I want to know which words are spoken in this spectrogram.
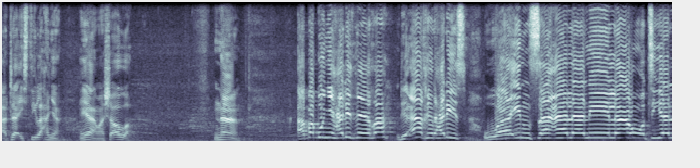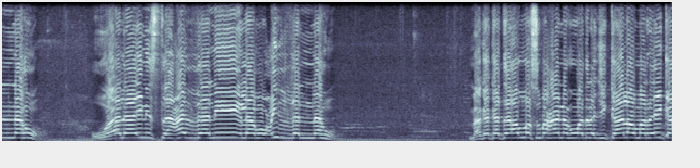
ada istilahnya. Ya, masya Allah. Nah, apa bunyi hadisnya ya Di akhir hadis, wa in sa'alani la'utiyannahu wa la in ista'adzani la'u'idzannahu. Maka kata Allah Subhanahu wa taala jikalau mereka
